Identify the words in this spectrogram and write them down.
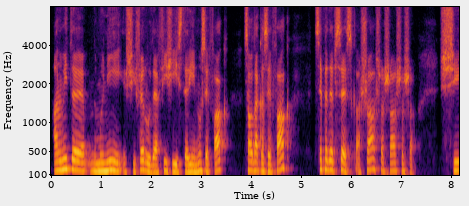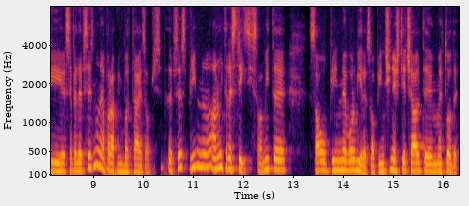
anumite mânii și feluri de a fi și isterii nu se fac, sau dacă se fac, se pedepsesc așa și așa și așa. Și se pedepsesc nu neapărat prin bătaie, sau se pedepsesc prin anumite restricții sau anumite sau prin nevorbire sau prin cine știe ce alte metode.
